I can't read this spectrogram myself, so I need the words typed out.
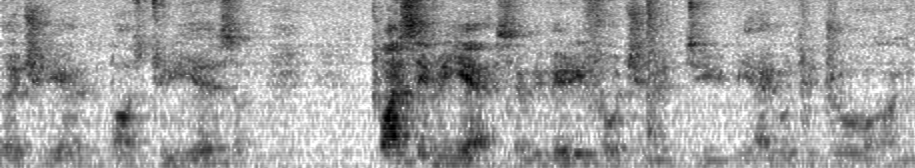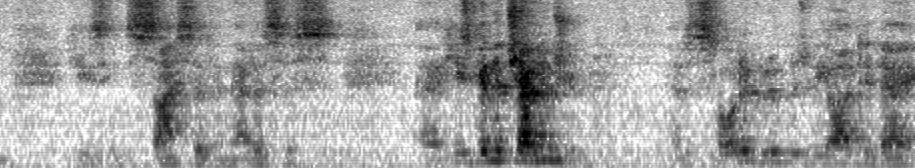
virtually over the past two years, twice every year. So we're very fortunate to be able to draw on his incisive analysis. Uh, he's going to challenge you. As a group as we are today,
